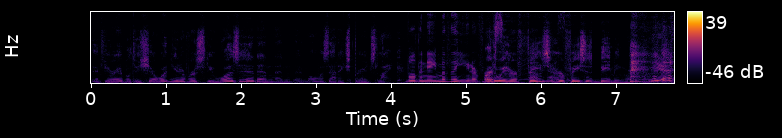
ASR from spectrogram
if you're able to share what university was it and, and, and what was that experience like Well, the name of the university. by the way her face her face is beaming right now Yes,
